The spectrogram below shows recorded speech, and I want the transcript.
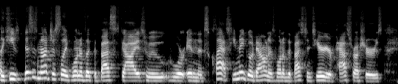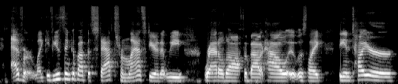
like he's this is not just like one of like the best guys who who are in this class. He may go down as one of the best interior pass rushers ever. Like if you think about the stats from last year that we rattled off about how it was like the entire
